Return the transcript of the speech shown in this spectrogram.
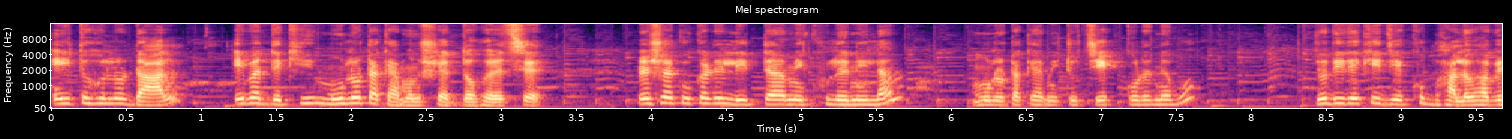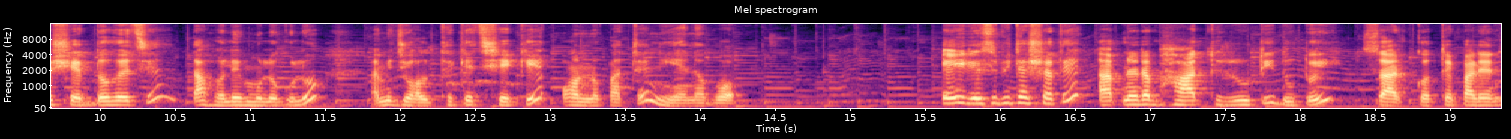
এই তো হলো ডাল। এবার দেখি মূলোটা কেমন সেদ্ধ হয়েছে। প্রেশার কুকারের লিডটা আমি খুলে নিলাম। মূলোটাকে আমি একটু চেক করে নেব। যদি দেখি যে খুব ভালোভাবে সেদ্ধ হয়েছে, তাহলে মূলোগুলো আমি জল থেকে ছেঁকে অন্য পাত্রে নিয়ে নেব। এই রেসিপিটার সাথে আপনারা ভাত, রুটি দুটোই সার্ভ করতে পারেন।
